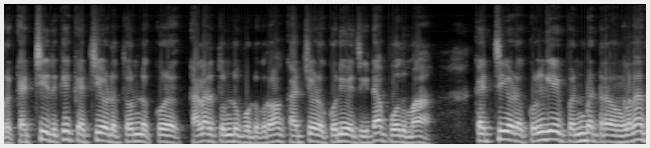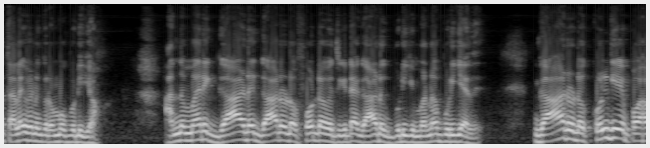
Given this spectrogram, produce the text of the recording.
ஒரு கட்சி இருக்குது கட்சியோட துண்டு கலர் துண்டு போட்டுக்கிறோம். கட்சியோட கொடி வச்சுக்கிட்டா போதுமா? கட்சியோட கொள்கையை பின்பற்றுறவங்கள தான் தலைவனுக்கு ரொம்ப பிடிக்கும். அந்த மாதிரி காடு காடோட ஃபோட்டோ வச்சுக்கிட்டா காடுக்கு பிடிக்குமானா பிடிக்காது. காடோட கொள்கையை பா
